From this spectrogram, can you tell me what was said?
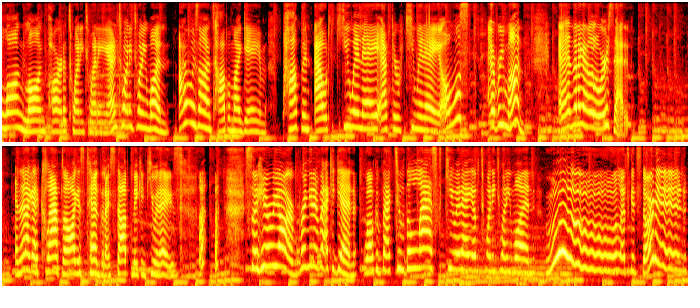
long, long part of 2020 and 2021, I was on top of my game, popping out Q&A after Q&A almost every month. And then I got a little worse at it. And then I got clapped on August 10th and I stopped making Q&As. so here we are, bringing it back again. Welcome back to the last Q&A of 2021. Woo! Let's get started.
